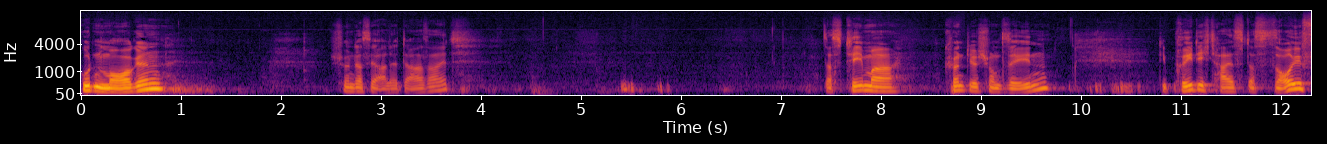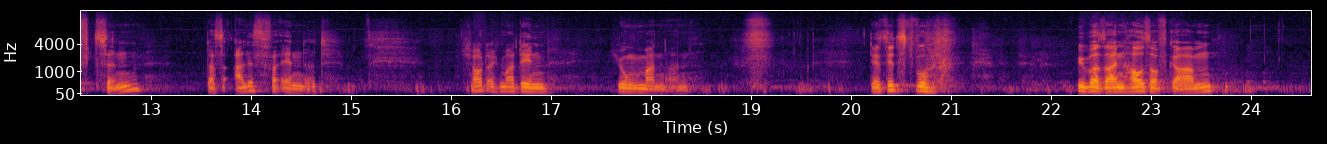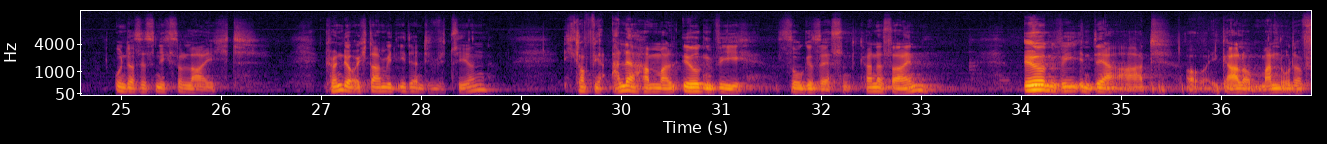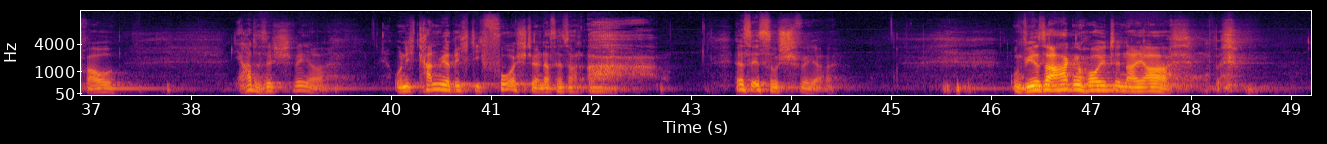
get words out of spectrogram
Guten Morgen. Schön, dass ihr alle da seid. Das Thema könnt ihr schon sehen. Die Predigt heißt das Seufzen, das alles verändert. Schaut euch mal den jungen Mann an. Der sitzt wohl über seinen Hausaufgaben und das ist nicht so leicht. Könnt ihr euch damit identifizieren? Ich glaube, wir alle haben mal irgendwie so gesessen. Kann das sein? Irgendwie in der Art, egal ob Mann oder Frau. Ja, das ist schwer. Und ich kann mir richtig vorstellen, dass er sagt, ah, es ist so schwer. Und wir sagen heute, naja,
